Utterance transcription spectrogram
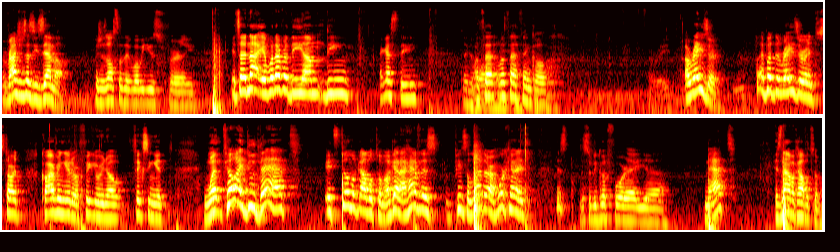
Rashi says zemel, which is also the, what we use for a. It's a knife. Whatever the um the, I guess the what's that what's that thing called? A razor. I put the razor in to start carving it or figure, you know, fixing it. When till I do that, it's still magabel tum. Again, I have this piece of leather. I'm working on it. This this would be good for a uh, mat. It's not magabel tum.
